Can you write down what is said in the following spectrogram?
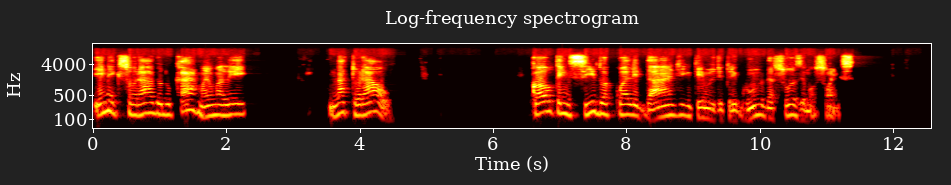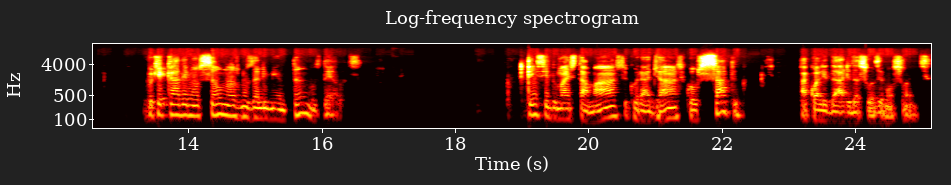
inexorável do karma, é uma lei natural. Qual tem sido a qualidade, em termos de tribuno, das suas emoções? Porque cada emoção nós nos alimentamos delas. Tem sido mais tamássico, radiástico ou sátrico a qualidade das suas emoções?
